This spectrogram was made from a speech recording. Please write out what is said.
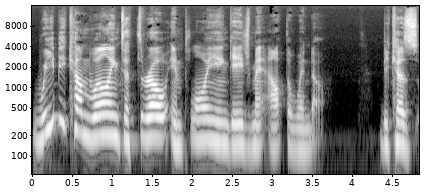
we become willing to throw employee engagement out the window because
